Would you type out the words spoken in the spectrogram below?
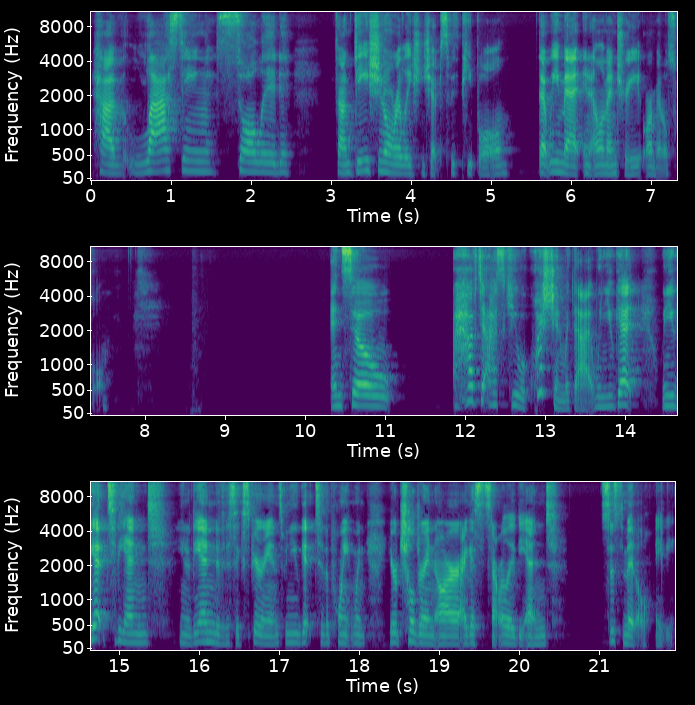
have lasting, solid, foundational relationships with people that we met in elementary or middle school. And so I have to ask you a question with that. When you get when you get to the end, you know, the end of this experience, when you get to the point when your children are, I guess it's not really the end, it's just the middle, maybe.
